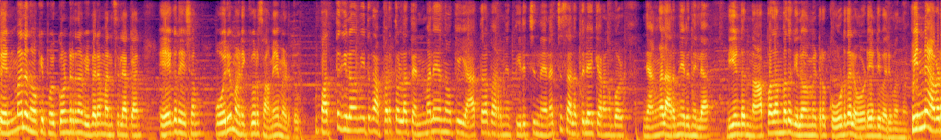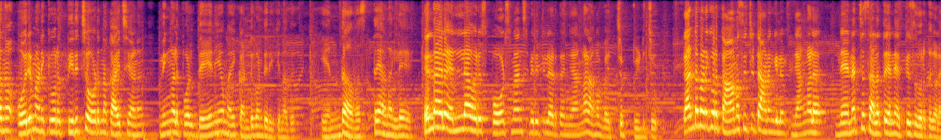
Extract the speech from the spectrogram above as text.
തെന്മല നോക്കി പോയിക്കൊണ്ടിരുന്ന വിവരം മനസ്സിലാക്കാൻ ഏകദേശം ഒരു മണിക്കൂർ സമയമെടുത്തു. പത്ത് കിലോമീറ്റർ അപ്പുറത്തുള്ള തെന്മലയെ നോക്കി യാത്ര പറഞ്ഞ് തിരിച്ച് നനച്ച സ്ഥലത്തിലേക്ക് ഇറങ്ങുമ്പോൾ ഞങ്ങൾ അറിഞ്ഞിരുന്നില്ല വീണ്ടും നാൽപ്പതമ്പത് കിലോമീറ്റർ കൂടുതൽ ഓടേണ്ടി വരുമെന്ന്. പിന്നെ അവിടുന്ന് ഒരു മണിക്കൂർ തിരിച്ചു ഓടുന്ന കാഴ്ചയാണ് നിങ്ങളിപ്പോൾ ദയനീയമായി കണ്ടുകൊണ്ടിരിക്കുന്നത്. എന്ത് അവസ്ഥയാണല്ലേ? എന്തായാലും എല്ലാ ഒരു സ്പോർട്സ്മാൻ സ്പിരിറ്റിലെടുത്ത് ഞങ്ങൾ അങ്ങ് വെച്ച് പിടിച്ചു. രണ്ട് മണിക്കൂർ താമസിച്ചിട്ടാണെങ്കിലും ഞങ്ങൾ നനച്ച സ്ഥലത്ത് തന്നെ എത്തിയ സുഹൃത്തുക്കളെ.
